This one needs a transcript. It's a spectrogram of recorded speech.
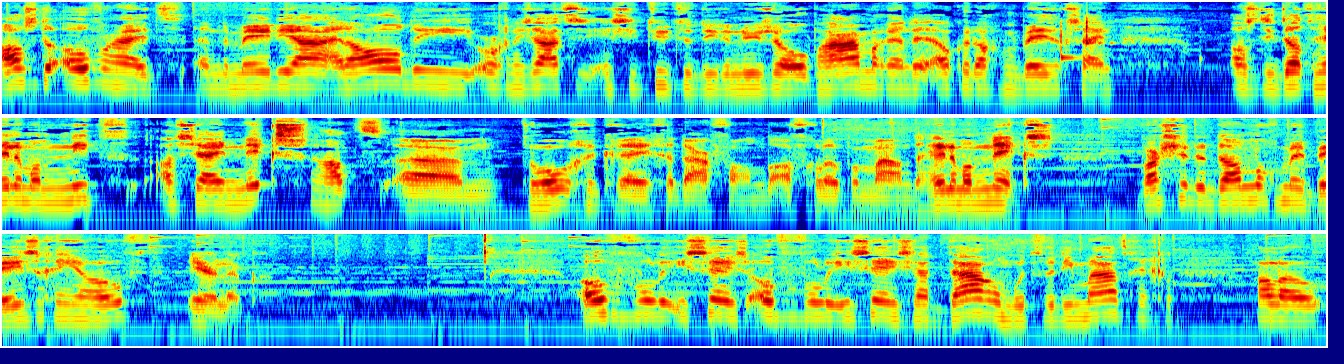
Als de overheid en de media en al die organisaties, instituten die er nu zo op hameren en er elke dag mee bezig zijn, als die dat helemaal niet, als jij niks had um, te horen gekregen daarvan de afgelopen maanden, helemaal niks, was je er dan nog mee bezig in je hoofd? Eerlijk. Overvolle IC's, overvolle IC's, ja daarom moeten we die maatregelen. Hallo,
